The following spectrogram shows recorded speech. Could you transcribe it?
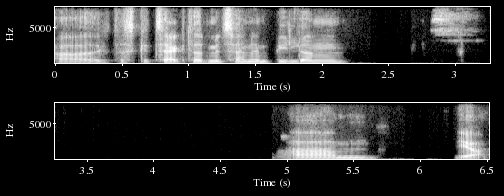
äh, das gezeigt hat mit seinen Bildern. Ähm, ja,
